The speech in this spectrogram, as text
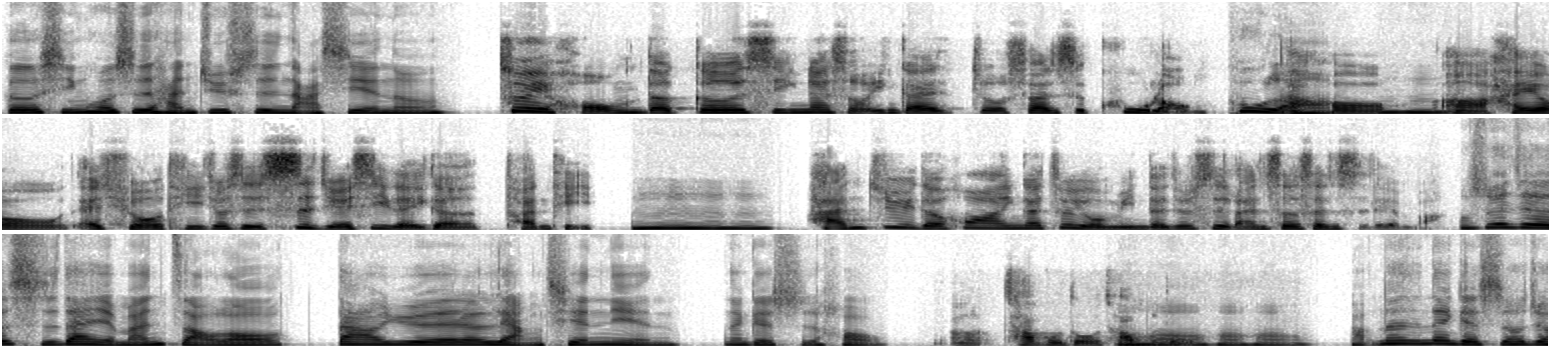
歌星或是韩剧是哪些呢？最红的歌星那时候应该就算是酷龙，酷龙，然后啊、嗯呃、还有 H.O.T 就是视觉系的一个团体。嗯嗯嗯。韩剧的话，应该最有名的就是《蓝色生死恋》吧。我所以这个时代也蛮早喽，大约两千年那个时候。嗯，差不多，差不多。好好好，那那个时候就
